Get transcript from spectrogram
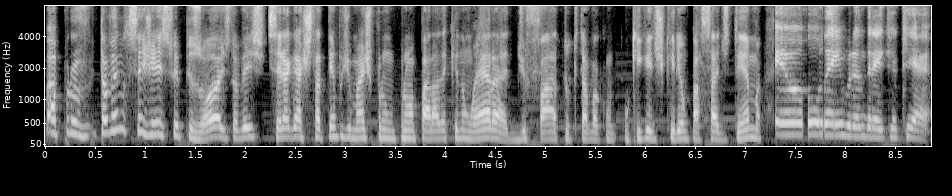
aproveitam. Talvez não seja esse o episódio, talvez seria gastar tempo demais pra, um- pra uma parada que não era de fato o que, tava, o que, que eles queriam passar de tema. Eu lembro, Andrei, que, que é.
